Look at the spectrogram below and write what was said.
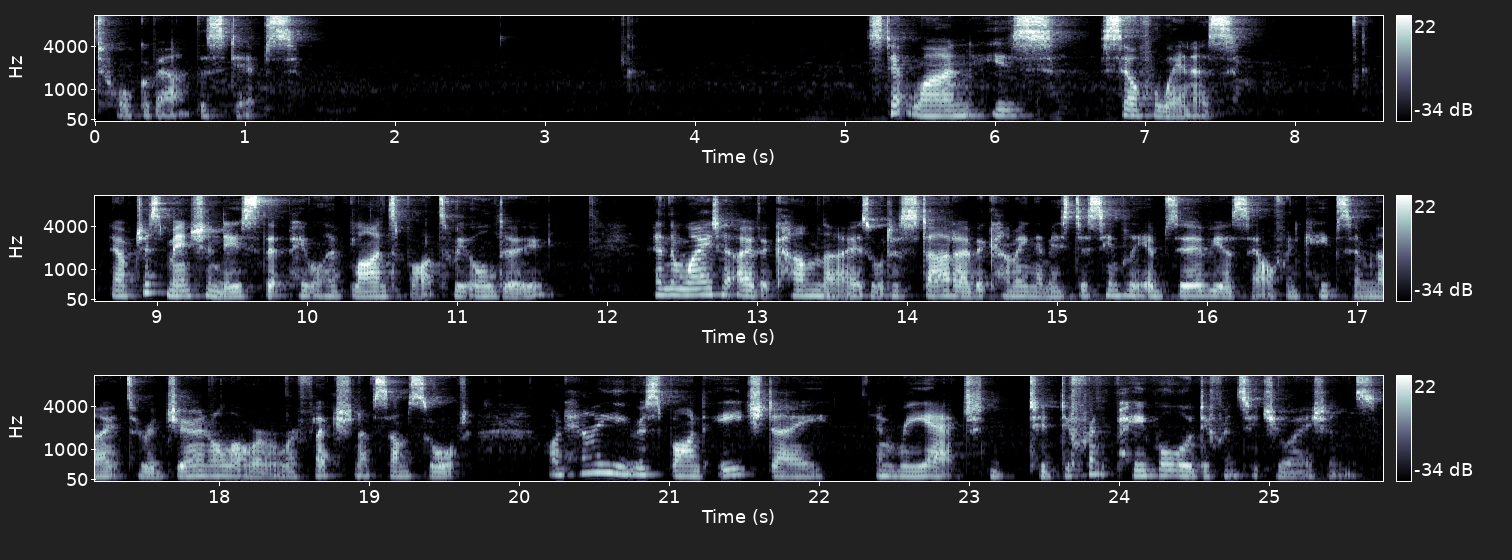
talk about the steps. Step one is self awareness. Now, I've just mentioned this that people have blind spots, we all do. And the way to overcome those or to start overcoming them is to simply observe yourself and keep some notes or a journal or a reflection of some sort on how you respond each day and react to different people or different situations.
